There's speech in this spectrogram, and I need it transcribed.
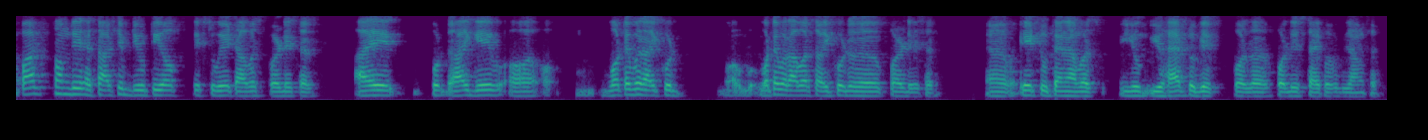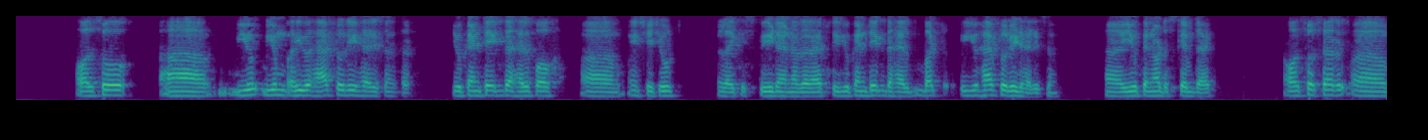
Apart from the SRship duty of six to eight hours per day, sir, I put I gave uh, whatever I could, whatever hours I could uh, per day, sir uh, eight to ten hours you you have to give for the for this type of exam, sir. Also, uh, you you you have to read Harrison, sir. You can take the help of uh, institute like Speed and other apps. You can take the help, but you have to read Harrison. Uh, you cannot escape that. Also, sir, uh,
